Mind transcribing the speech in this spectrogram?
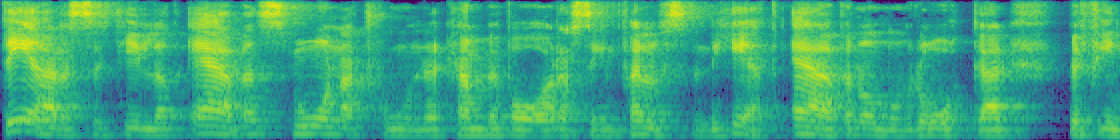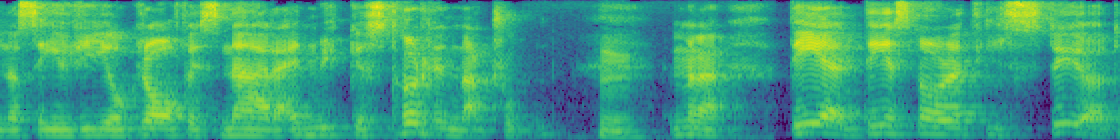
det är att se till att även små nationer kan bevara sin självständighet, även om de råkar befinna sig geografiskt nära en mycket större nation. Mm. menar, det, det är snarare till stöd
